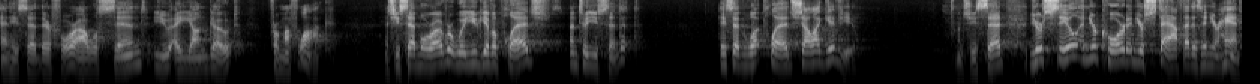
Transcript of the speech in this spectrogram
And he said, Therefore, I will send you a young goat from my flock. And she said, Moreover, will you give a pledge until you send it? He said, What pledge shall I give you? And she said, Your seal and your cord and your staff that is in your hand.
